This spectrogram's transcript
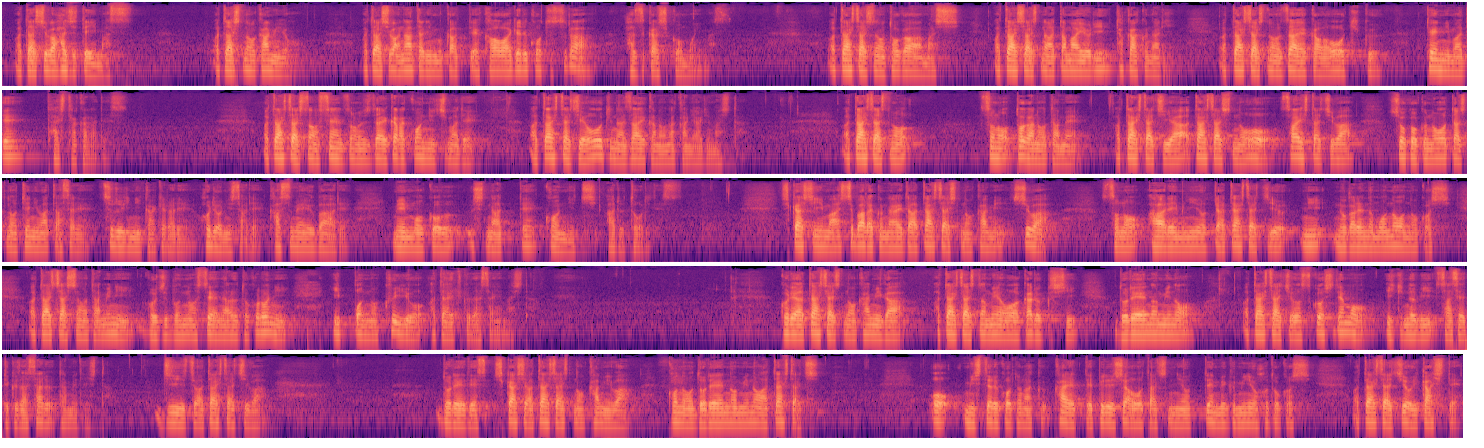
私は恥じています。私の神を私はあなたに向かって顔を上げることすら恥ずかしく思います。私たちの戸が増し私たちの頭より高くなり私たちの罪悪は大きく天にまで達したからです。私たちの先祖の時代から今日まで私たちは大きな罪過の中にありました。私たちのその咎のため私たちや私たちの王祭司たちは諸国の王たちの手に渡され剣にかけられ捕虜にされ霞め奪われ面目を失って今日ある通りです。しかし今しばらくの間私たちの神主はその憐れみによって私たちに逃れのものを残し私たちのためにご自分の聖なるところに一本の悔いを与えてくださいました。これは私たちの神が私たちの目を明るくし奴隷の身の私たちを少しでも生き延びさせてくださるためでした。事実私たちは奴隷です。しかし私たちの神はこの奴隷の身の私たちを見捨てることなくかえってペルシャ王たちによって恵みを施し私たちを生かして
